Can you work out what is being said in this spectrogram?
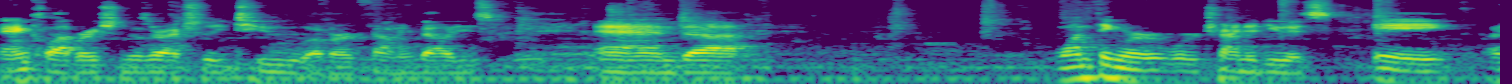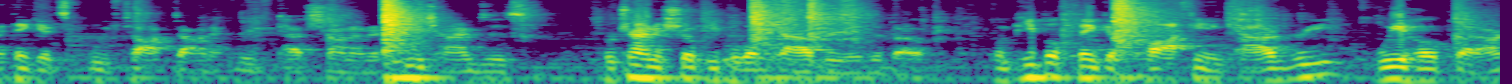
and collaboration; those are actually two of our founding values. And uh, one thing we're, we're trying to do is a I think it's we've talked on it, we've touched on it a few times. Is we're trying to show people what Calgary is about. When people think of coffee in Calgary, we hope that our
